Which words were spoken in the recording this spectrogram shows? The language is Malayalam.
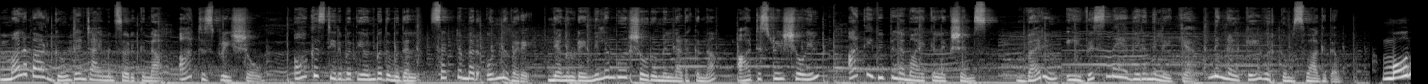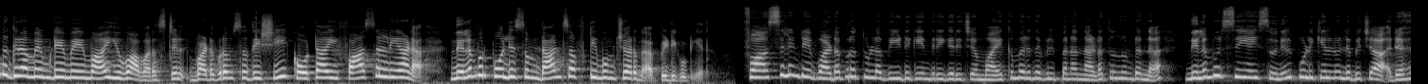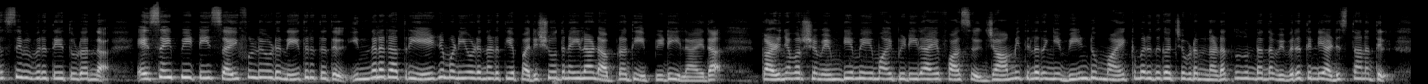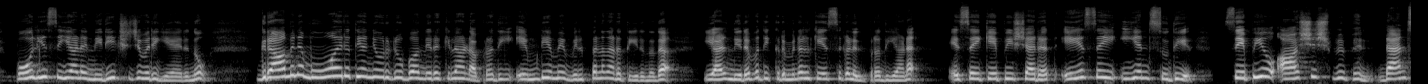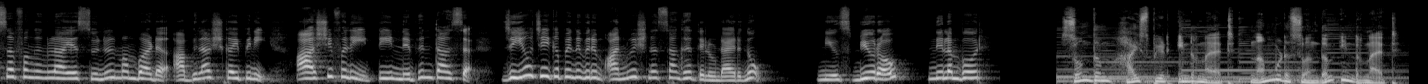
മലബാർ ഗോൾഡൻ ഡയമണ്ട്സ് ഒരുക്കുന്ന ആർട്ടിസ്റ്റ് ഫ്രീ ഷോ. ഓഗസ്റ്റ് ഇരുപത്തിയൊൻപത് മുതൽ സെപ്റ്റംബർ ഒന്ന് വരെ ഞങ്ങളുടെ നിലമ്പൂർ ഷോറൂമിൽ നടക്കുന്ന ആർട്ടിസ്റ്റ് ഫ്രീ ഷോയിൽ അതിവിപുലമായ കളക്ഷൻസ്. വരൂ ഈ വിസ്മയ വിരുന്നിലേക്ക്. നിങ്ങൾക്ക് ഏവർക്കും സ്വാഗതം. മൂന്ന് ഗ്രാം എം ഡി എം എയുമായി യുവാവ് അറസ്റ്റിൽ വടപുറം സ്വദേശി കോട്ടായി ഫാസലിനെയാണ് നിലമ്പൂർ പോലീസും ഡാൻസ് ഓഫ് ടീമും ചേർന്ന് പിടികൂടിയത്. ഫാസിലിന്റെ വടപുറത്തുള്ള വീട് കേന്ദ്രീകരിച്ച് മയക്കുമരുന്ന് വിൽപ്പന നടത്തുന്നുണ്ടെന്ന് നിലമ്പൂർ സി ഐ സുനിൽ പുളിക്കലിനു ലഭിച്ച രഹസ്യ വിവരത്തെ തുടർന്ന് എസ് ഐ പി ടി സൈഫുള്ളയുടെ നേതൃത്വത്തിൽ ഇന്നലെ രാത്രി ഏഴ് മണിയോടെ നടത്തിയ പരിശോധനയിലാണ് പ്രതി പിടിയിലായത്. കഴിഞ്ഞ വർഷം എം ഡി എം എയുമായി പിടിയിലായ ഫാസിൽ ജാമ്യത്തിലിറങ്ങി വീണ്ടും മയക്കുമരുന്ന് കച്ചവടം നടത്തുന്നുണ്ടെന്ന വിവരത്തിന്റെ അടിസ്ഥാനത്തിൽ പോലീസ് ഇയാളെ നിരീക്ഷിച്ചു വരികയായിരുന്നു. ഗ്രാമിന് മൂവായിരത്തി അഞ്ഞൂറ് രൂപ നിരക്കിലാണ് പ്രതി എം ഡി എം എ വിൽപ്പന നടത്തിയിരുന്നത്. ഇയാൾ നിരവധി ക്രിമിനൽ കേസുകളിൽ പ്രതിയാണ്. S I K P Sharath A S I E N Sudheer C P O Ashish Vibin DANSAF അംഗങ്ങളായ സുനിൽ മമ്പാട് അഭിലാഷ് കൈപ്പിനി ആഷിഫ് അലി ടി നിഭിൻ ദാസ് ജിയോ ജേക്കബ് എന്നിവരും അന്വേഷണ സംഘത്തിലുണ്ടായിരുന്നു. News bureau Nilambur. സ്വന്തം ഹൈസ്പീഡ് ഇന്റർനെറ്റ് നമ്മുടെ സ്വന്തം ഇന്റർനെറ്റ്.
